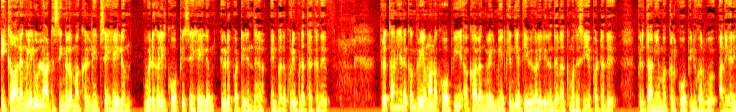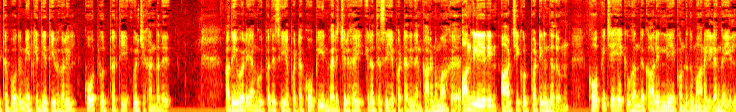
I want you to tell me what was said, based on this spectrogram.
இக்காலங்களில் உள்நாட்டு சிங்கள மக்கள் நெற்செய்கையிலும் வீடுகளில் கோப்பி செய்கையிலும் ஈடுபட்டிருந்தனர் என்பது குறிப்பிடத்தக்கது. பிரித்தானியருக்கும் பிரியமான கோப்பி அக்காலங்களில் மேற்கிந்திய தீவுகளில் இருந்து இறக்குமதி செய்யப்பட்டது. பிரித்தானிய மக்கள் கோப்பி நுகர்வு அதிகரித்த போது மேற்கிந்திய தீவுகளில் கோப்பி உற்பத்தி வீழ்ச்சி கண்டது. அதேவேளை அங்கு உற்பத்தி செய்யப்பட்ட கோப்பியின் வரிச்சலுகை ரத்து செய்யப்பட்டது. இதன் காரணமாக ஆங்கிலேயரின் ஆட்சிக்குட்பட்டிருந்ததும் கோப்பி செய்கைக்கு உகந்த காலநிலையை கொண்டதுமான இலங்கையில்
